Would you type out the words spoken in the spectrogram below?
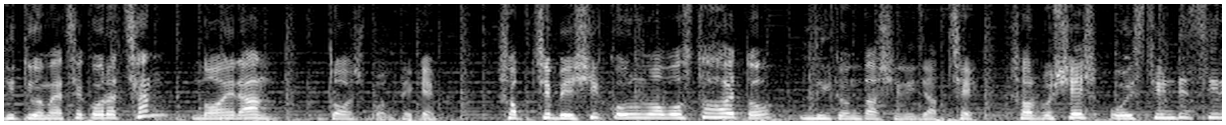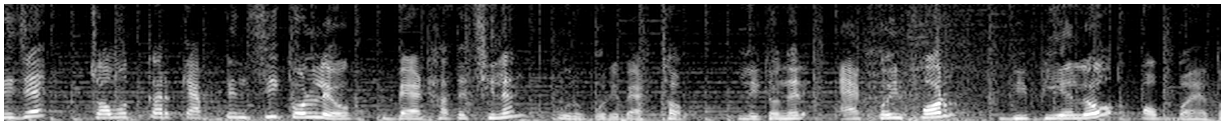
দ্বিতীয় ম্যাচে করেছেন নয় রান, দশ বল থেকে। সবচেয়ে বেশি করুণ অবস্থা হয়তো লিটন দাসেরই যাচ্ছে। সর্বশেষ ওয়েস্ট ইন্ডিজ সিরিজে চমৎকার ক্যাপ্টেন্সি করলেও ব্যাট হাতে ছিলেন পুরোপুরি ব্যর্থ। লিটনের একই ফর্ম বিপিএলও অব্যাহত।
